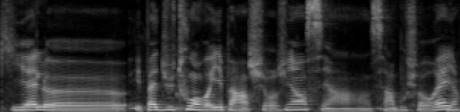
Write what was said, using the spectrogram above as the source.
qui elle euh, est pas du tout envoyée par un chirurgien, c'est un, un bouche à oreille. Hein.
